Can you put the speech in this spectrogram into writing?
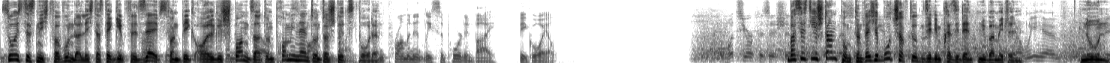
So ist es nicht verwunderlich, dass der Gipfel selbst von Big Oil gesponsert und prominent unterstützt wurde. Was ist Ihr Standpunkt und welche Botschaft würden Sie dem Präsidenten übermitteln? Nun,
